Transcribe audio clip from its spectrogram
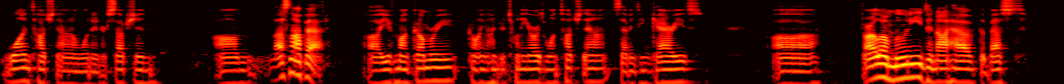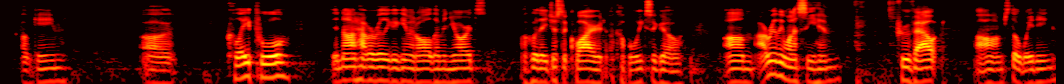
one touchdown and one interception. Um, that's not bad. Uh, you have Montgomery going 120 yards, one touchdown, 17 carries. Uh, Darnell Mooney did not have the best of game. Uh, Claypool did not have a really good game at all, 11 yards, uh, who they just acquired a couple weeks ago. Um, I really want to see him prove out. Um, I'm still waiting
